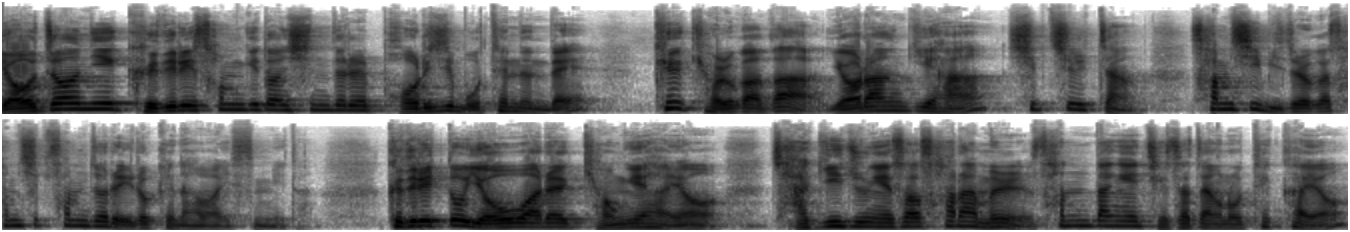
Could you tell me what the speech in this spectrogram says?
여전히 그들이 섬기던 신들을 버리지 못했는데 그 결과가 열왕기하 17장 32절과 33절에 이렇게 나와 있습니다. 그들이 또 여호와를 경외하여 자기 중에서 사람을 산당의 제사장으로 택하여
